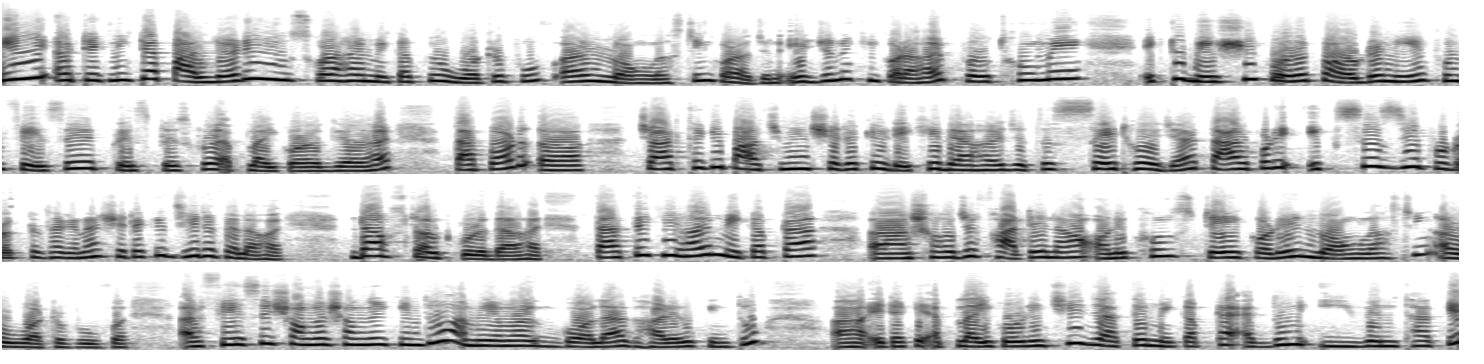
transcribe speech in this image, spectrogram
এই টেকনিকটা পার্লারে ইউজ করা হয় মেকআপকে ওয়াটারপ্রুফ আর লং লাস্টিং করার জন্য। এর জন্য কি করা হয়? প্রথমে একটু বেশি করে পাউডার নিয়ে ফুল ফেসে প্রেস প্রেস করে অ্যাপ্লাই করা দেওয়া হয়। তারপর আহ, চার থেকে পাঁচ মিনিট সেটাকে রেখে দেওয়া হয় যাতে সেট হয়ে যায়। তারপরে এক্সেস যে প্রোডাক্টটা থাকে না সেটাকে ঝেড়ে ফেলা হয় ডাস্ট আউট করে দেওয়া হয়। তাতে কি হয় মেকআপটা সহজে ফাটে না অনেকক্ষণ স্টে করে লং লাস্টিং আর ওয়াটারপ্রুফ হয়। আর ফেসের সঙ্গে সঙ্গে কিন্তু আমি আমার গলা ঘাড়েও কিন্তু এটাকে অ্যাপ্লাই করে নিচ্ছি যাতে মেকআপটা একদম ইভেন থাকে।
